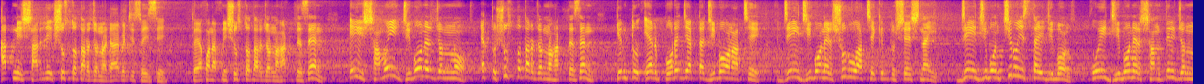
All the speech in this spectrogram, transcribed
আপনি শারীরিক সুস্থতার জন্য ডায়াবেটিস হয়েছে তো এখন আপনি সুস্থতার জন্য হাঁটতেছেন এই সাময়িক জীবনের জন্য একটু সুস্থতার জন্য হাঁটতেছেন, কিন্তু এর পরে যে একটা জীবন আছে, যেই জীবনের শুরু আছে কিন্তু শেষ নাই, যেই জীবন চিরস্থায়ী জীবন, ওই জীবনের শান্তির জন্য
